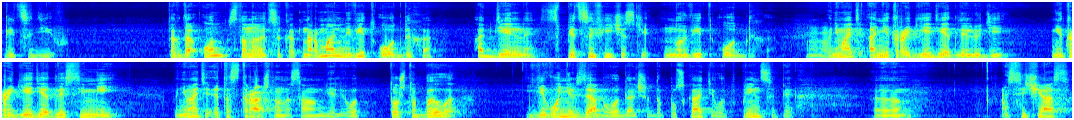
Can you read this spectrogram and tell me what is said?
рецидив. Тогда он становится как нормальный вид отдыха, отдельный, специфический, но вид отдыха. Понимаете, а не трагедия для людей, не трагедия для семей. Понимаете, это страшно на самом деле. Вот то, что было, его нельзя было дальше допускать. И вот, в принципе, э, сейчас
